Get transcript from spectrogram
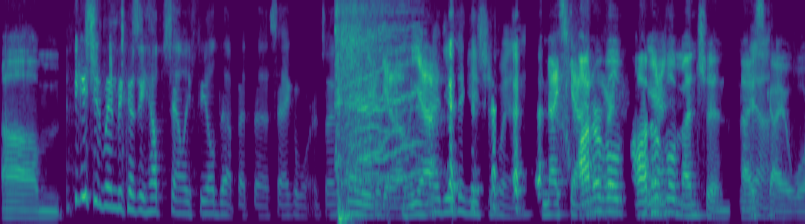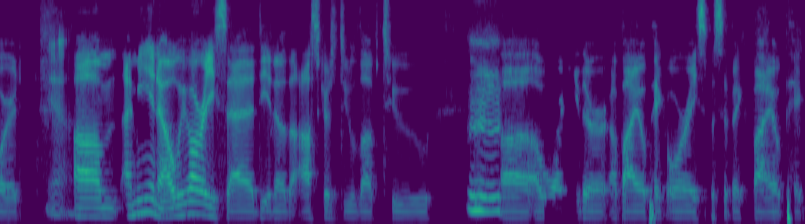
Um, I think he should win because he helped Sally Field up at the SAG Awards. I, There you go. I do think he should win. nice guy. honorable award. Yeah. honorable mention, nice Yeah. guy award. Yeah. Um, I mean, you know, we've already said, you know, the Oscars do love to Mhm. uh, award either a biopic or a specific biopic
